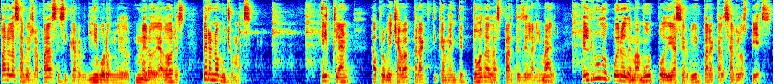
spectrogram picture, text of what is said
para las aves rapaces y carnívoros merodeadores, pero no mucho más. El clan aprovechaba prácticamente todas las partes del animal. El rudo cuero de mamut podía servir para calzar los pies.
